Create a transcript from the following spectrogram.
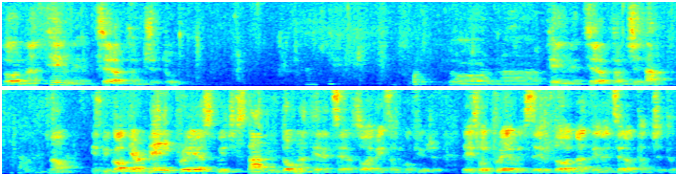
Dorna tenne tsera tamchetu. Dorna tenne tsera tamchetam. No, it's because there are many prayers which start with Dona Tenetsera, so I make some confusion. There is one prayer which says Dona Tenetsera Tamchitu.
